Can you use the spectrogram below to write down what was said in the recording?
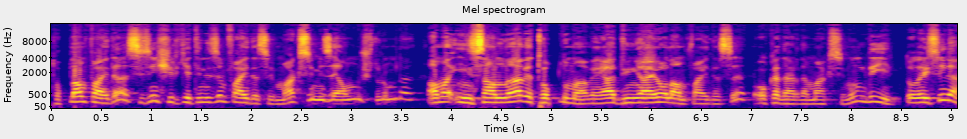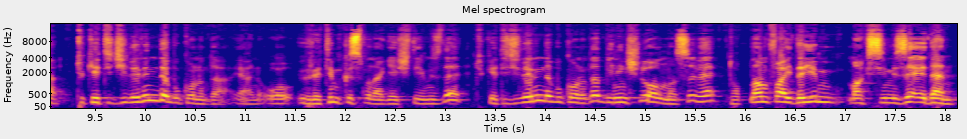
Toplam fayda sizin şirketinizin faydası maksimize olmuş durumda. Ama insanlığa ve topluma veya dünyaya olan faydası o kadar da maksimum değil. Dolayısıyla tüketicilerin de bu konuda yani o üretim kısmına geçtiğimizde tüketicilerin de bu konuda bilinçli olması ve toplam faydayı maksimize eden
